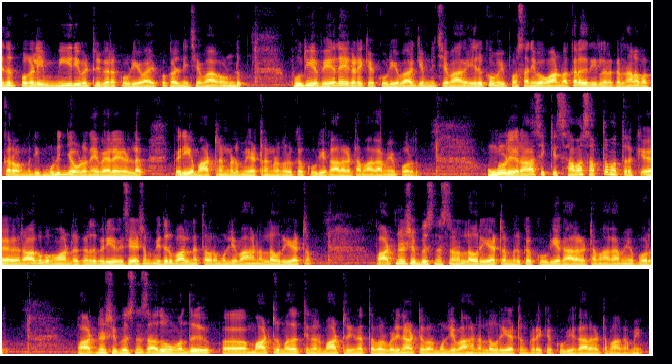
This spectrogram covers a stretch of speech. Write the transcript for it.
எதிர்ப்புகளையும் மீறி வெற்றி பெறக்கூடிய வாய்ப்புகள் நிச்சயமாக உண்டு. புதிய வேலை கிடைக்கக்கூடிய பாக்கியம் நிச்சயமாக இருக்கும். இப்போ சனி பகவான் வக்கரகதியில் இருக்கிறதுனால வக்கரமதி முடிஞ்ச உடனே வேலைகளில் பெரிய மாற்றங்களும் ஏற்றங்களும் இருக்கக்கூடிய காலகட்டமாக அமையப்போகிறது உங்களுடைய ராசிக்கு சம சப்தமத்திர ராகு பகவான் இருக்கிறது பெரிய விசேஷம். எதிர்பாலினத்தவர் மூலியமாக நல்ல ஒரு ஏற்றம். பார்ட்னர்ஷிப் பிஸ்னஸில் நல்ல ஒரு ஏற்றம் இருக்கக்கூடிய காலகட்டமாக அமைய போகிறது. பார்ட்னர்ஷிப் பிஸ்னஸ் அதுவும் வந்து மாற்று மதத்தினர் மாற்று இனத்தவர் வெளிநாட்டவர் மூலியமாக நல்ல ஒரு ஏற்றம் கிடைக்கக்கூடிய காலகட்டமாக அமையும்.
